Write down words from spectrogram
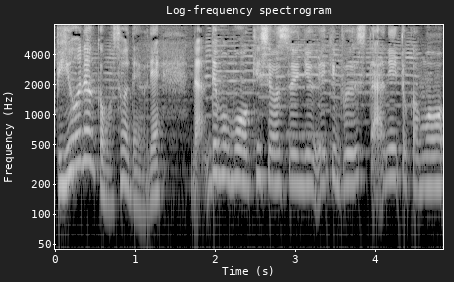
美容なんかもそうだよね。何でももう化粧水乳液ブースターにとかも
